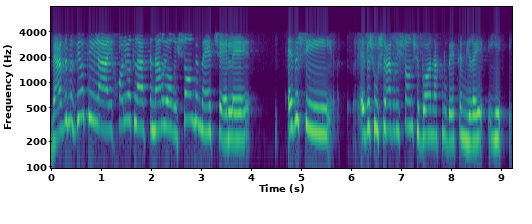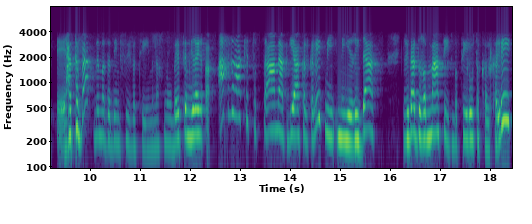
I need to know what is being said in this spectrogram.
ואז זה מביא אותי, ל, יכול להיות לסצנריו הראשון באמת של איזושהי, איזשהו שלב ראשון שבו אנחנו בעצם נראה הטבה במדדים סביבתיים, אנחנו בעצם נראה אך ורק כתוצאה מהפגיעה הכלכלית, מירידה, ירידה דרמטית בפעילות הכלכלית,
